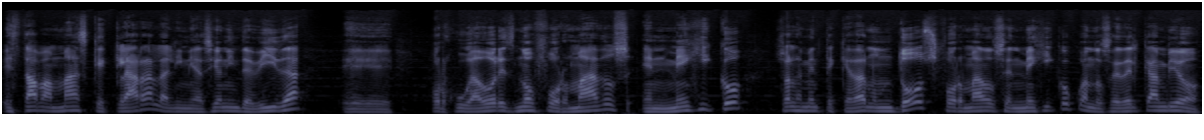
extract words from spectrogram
estaba más que clara la alineación indebida eh, por jugadores no formados en México, solamente quedaron dos formados en México cuando se dé el cambio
